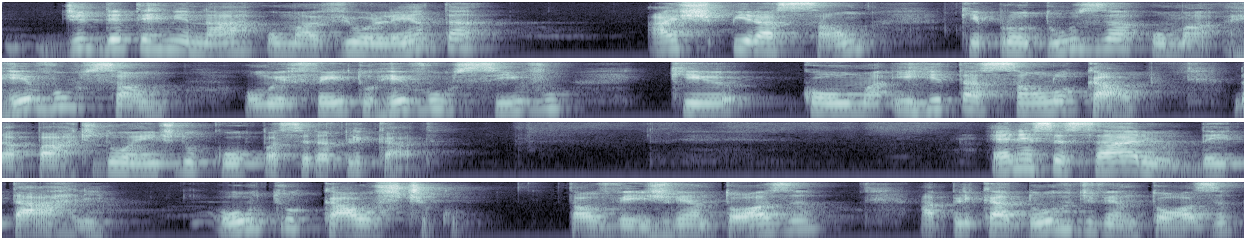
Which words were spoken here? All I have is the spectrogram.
de determinar uma violenta aspiração que produza uma revulsão, um efeito revulsivo que com uma irritação local da parte doente do corpo a ser aplicada. É necessário deitar-lhe outro cáustico, talvez ventosa, aplicador de ventosa,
